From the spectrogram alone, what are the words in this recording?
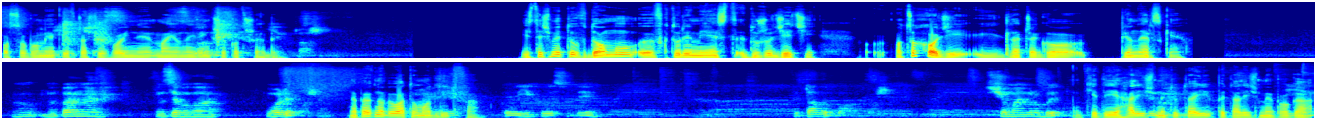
osobom, війни, jakie w czasie час wojny mają największe складностей, potrzeby. є враження. Jesteśmy tu w domu, w którym jest dużo dzieci. O co chodzi i dlaczego pionerskie? Ну, напевно, ну, це була воля Божа. Na pewno była to modlitwa. Коли їхали сюди, питали Бога Kiedy jechaliśmy tutaj, pytaliśmy Boga,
